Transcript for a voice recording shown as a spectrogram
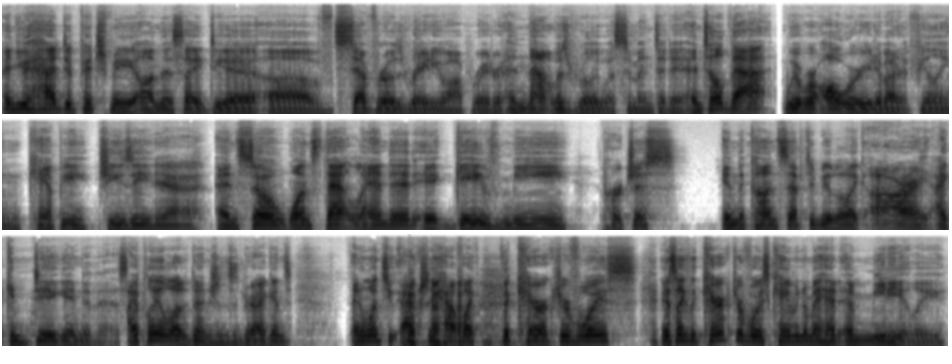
And you had to pitch me on this idea of Sevro's radio operator. And that was really what cemented it. Until that, we were all worried about it feeling campy, cheesy. Yeah. And so once that landed, it gave me purchase in the concept to be able to like, all right, I can dig into this. I play a lot of Dungeons and Dragons. And once you actually have like the character voice, it's like the character voice came into my head immediately.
